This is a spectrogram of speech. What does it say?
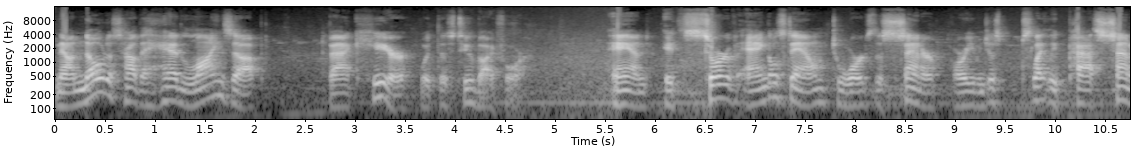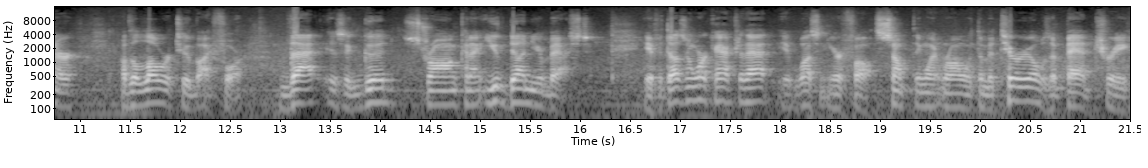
Now notice how the head lines up back here with this 2x4 and it sort of angles down towards the center or even just slightly past center of the lower 2x4 that is a good strong connect. You've done your best. If it doesn't work after that it wasn't your fault. Something went wrong with the material. It was a bad tree.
